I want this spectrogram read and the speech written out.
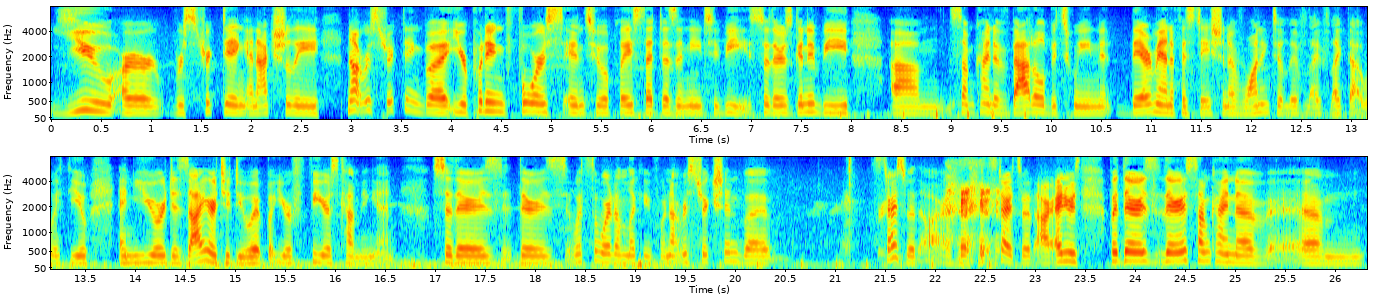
you are restricting and actually not restricting, but you're putting force into a place that doesn't need to be. So there's going to be um, some kind of battle between their manifestation of wanting to live life like that with you and your desire to do it, but your fears coming in. So there's there's what's the word I'm looking for? Not restriction, but starts with R. it starts with R. Anyways, but there's there is some kind of um,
